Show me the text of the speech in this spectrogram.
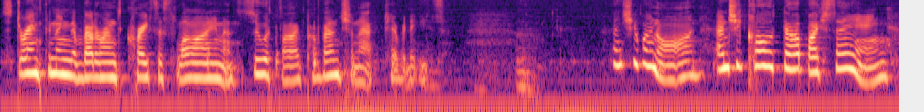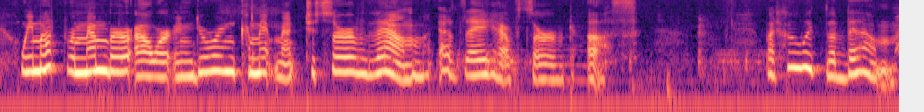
strengthening the Veterans Crisis Line, and suicide prevention activities. And she went on, and she closed out by saying, We must remember our enduring commitment to serve them as they have served us. But who is the them?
